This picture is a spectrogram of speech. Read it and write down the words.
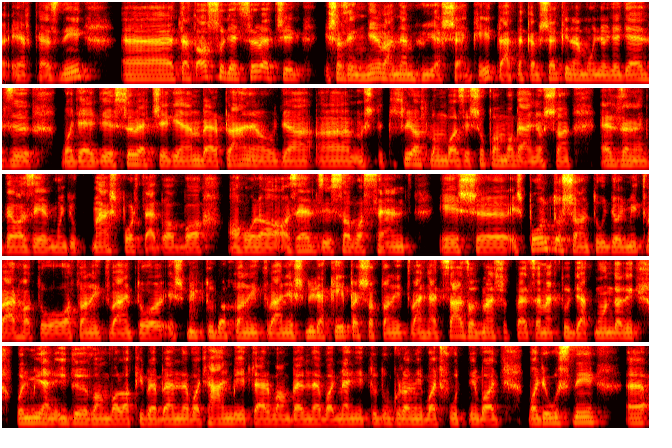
érkezni. Tehát az, hogy egy szövetség, és azért nyilván nem hülye senki, tehát nekem senki nem mondja, hogy egy edző, vagy egy szövetségi ember, pláne ugye most egy triatlonban azért sokan magányosan edzenek, de azért mondjuk más sportágakban, ahol az edző szava szent, és, és pontosan tudja, hogy mit várható a tanítványtól, és mit tud a tanítvány, és mire képes a tanítvány, hát század másodperce meg tudják mondani, hogy milyen idő van valakibe benne, vagy hány méter van benne, vagy mennyit tud ugrani, vagy futni, vagy, vagy úszni.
